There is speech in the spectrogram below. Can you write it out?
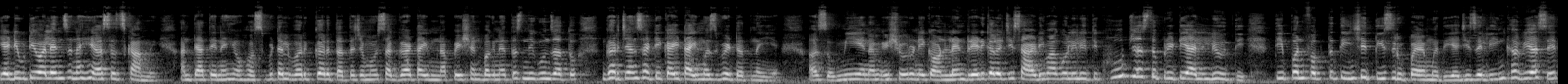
या ड्युटीवाल्यांचं नाही असंच काम आहे. आणि त्यात ते नाही हॉस्पिटल वर्क करतात त्याच्यामुळे सगळा टाईम ना पेशंट बघण्यातच निघून जातो. घरच्यांसाठी काही टाईमच भेटत नाही आहे असो मी आहे ना मिशोवरून एक ऑनलाईन रेड कलरची साडी मागवलेली होती. खूप जास्त प्रिटी आलेली होती. ती पण फक्त तीनशे तीस रुपयामध्ये. याची जर लिंक हवी असेल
